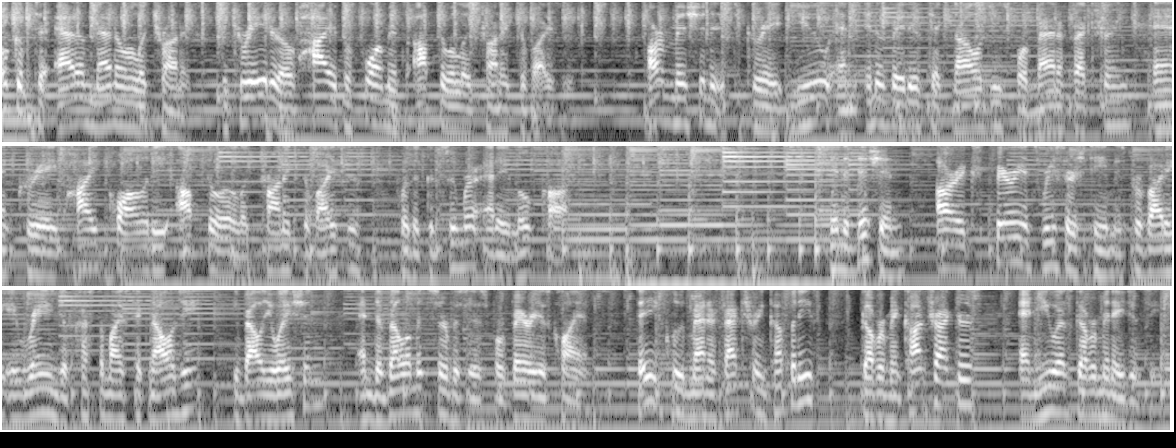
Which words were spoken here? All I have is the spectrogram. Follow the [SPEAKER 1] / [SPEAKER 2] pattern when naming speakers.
[SPEAKER 1] Welcome to Atom Nanoelectronics, the creator of high performance optoelectronic devices. Our mission is to create new and innovative technologies for manufacturing and create high quality optoelectronic devices for the consumer at a low cost. In addition, our experienced research team is providing a range of customized technology, evaluation, and development services for various clients. They include manufacturing companies, government contractors, and U.S. government agencies.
